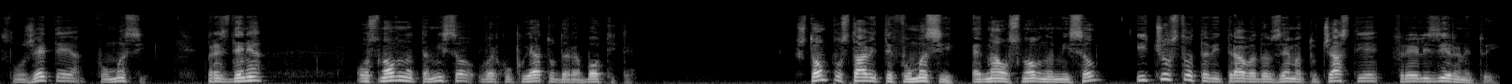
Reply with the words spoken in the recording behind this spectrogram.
служете я в ума си. През деня основната мисъл, върху която да работите. Щом поставите в ума си една основна мисъл, и чувствата ви трябва да вземат участие в реализирането й.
